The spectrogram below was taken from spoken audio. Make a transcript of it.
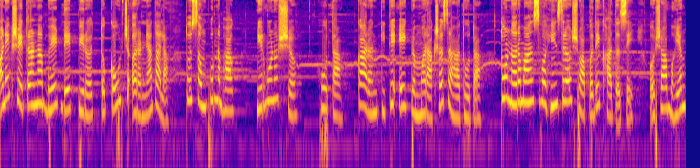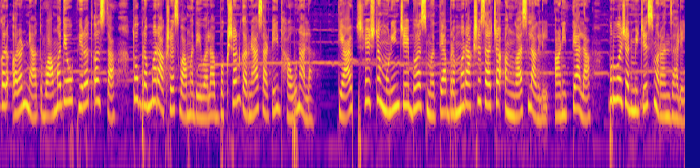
अनेक क्षेत्रांना भेट देत फिरत तो कौच अरण्यात आला. तो संपूर्ण भाग निर्मनुष्य होता कारण तिथे एक ब्रह्मराक्षस राहत होता. तो नरमांस व हिंस्र श्वापदे खात असे. अशा भयंकर अरण्यात वामदेव फिरत असता तो ब्रह्मराक्षस वामदेवाला भक्षण करण्यासाठी धावून आला. त्या श्रेष्ठ मुनींचे भस्म त्या ब्रह्मराक्षसाच्या अंगास लागले आणि त्याला पूर्वजन्मीचे स्मरण झाले.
